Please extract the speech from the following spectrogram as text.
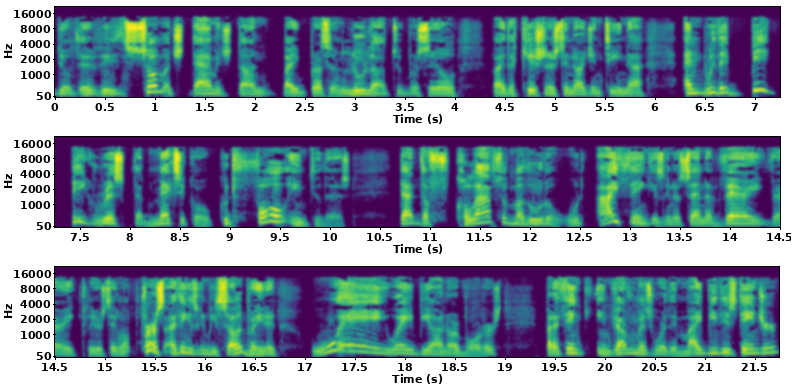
you know, there's been so much damage done by President Lula to Brazil, by the Kirchners in Argentina, and with a big, big risk that Mexico could fall into this, that the f- collapse of Maduro would, I think, is going to send a very, very clear signal. First, I think it's going to be celebrated way, way beyond our borders. But I think in governments where there might be this danger,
